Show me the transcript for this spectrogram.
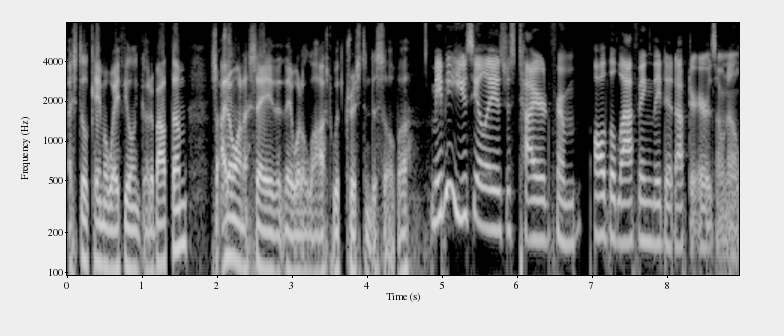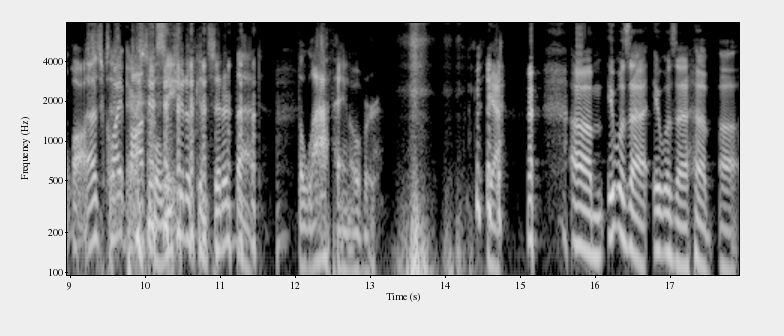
I still came away feeling good about them. So I don't want to say that they would have lost with Tristan da Silva. Maybe UCLA is just tired from all the laughing they did after Arizona lost. That's quite possible. We should have considered that. The laugh hangover. yeah. um, it was a it was a a,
